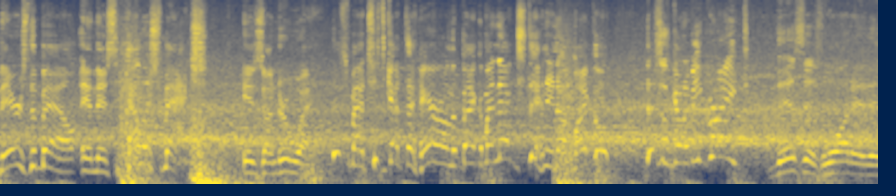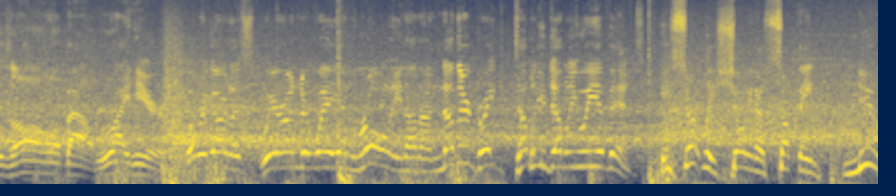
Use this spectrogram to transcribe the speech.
And there's the bell, and this hellish match is underway. This match has got the hair on the back of my neck standing up, Michael. This is going to be great. This is what it is all about right here. But regardless, we're underway and rolling on another great WWE event. He's certainly showing us something new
